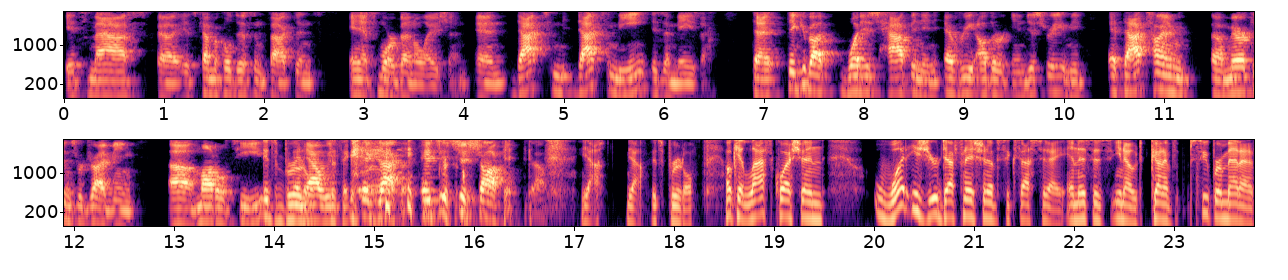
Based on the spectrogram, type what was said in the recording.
it's masks, uh, it's chemical disinfectants, and it's more ventilation. And that to me, that to me is amazing. That think about what has happened in every other industry. I mean, at that time, Americans were driving uh, Model T. It's brutal. now we, exactly. it's, it's just, just shocking. So. Yeah, yeah, it's brutal. Okay, last question. What is your definition of success today? And this is, you know, kind of super meta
